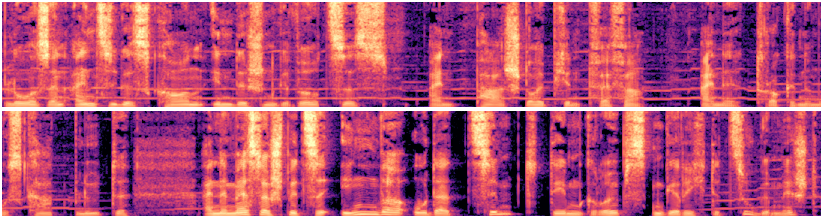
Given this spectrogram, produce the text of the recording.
Bloß ein einziges Korn indischen Gewürzes, ein paar Stäubchen Pfeffer, eine trockene Muskatblüte, eine Messerspitze Ingwer oder Zimt dem gröbsten Gerichte zugemischt,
